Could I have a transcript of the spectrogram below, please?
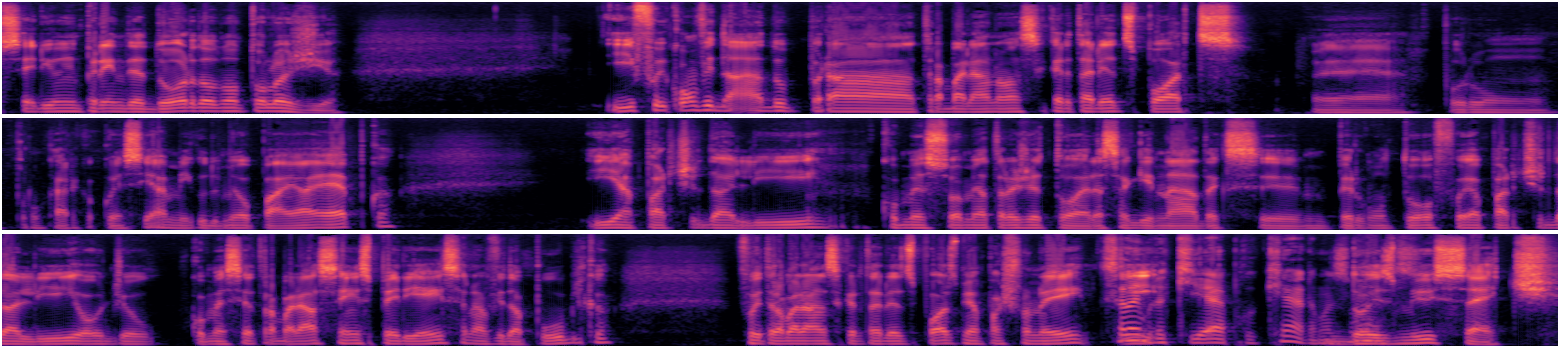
seria um empreendedor da odontologia. E fui convidado para trabalhar numa secretaria de esportes é, por, um, por um cara que eu conhecia, amigo do meu pai à época. E a partir dali começou a minha trajetória. Essa guinada que você me perguntou foi a partir dali onde eu comecei a trabalhar sem experiência na vida pública. Fui trabalhar na Secretaria de Esportes, me apaixonei. Você lembra que época que era? Mais 2007.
